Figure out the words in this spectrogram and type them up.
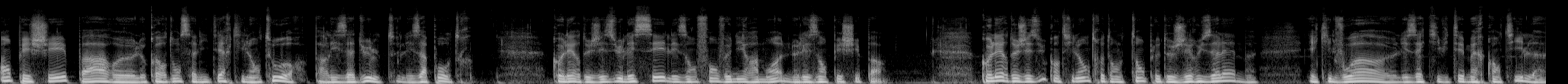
empêchés par euh, le cordon sanitaire qui l'entoure, par les adultes, les apôtres. Colère de Jésus, laissez les enfants venir à moi, ne les empêchez pas. Colère de Jésus quand il entre dans le temple de Jérusalem et qu'il voit euh, les activités mercantiles,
